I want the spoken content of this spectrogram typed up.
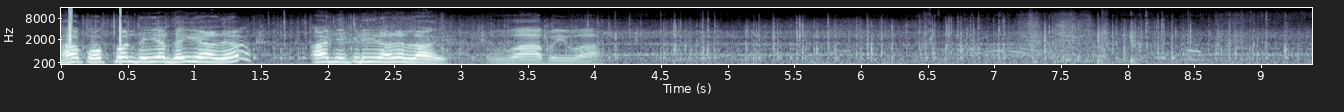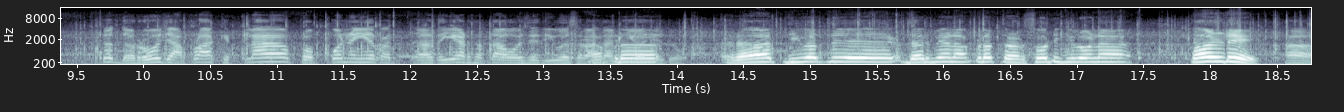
હા પોપકોર્ન તૈયાર થઈ ગયા છે. આ નીકળી રહ્યા છે લાઈવ વાહ ભાઈ વાહ. તો દરરોજ આપણા કેટલા પોપકોર્ન અહીંયા તૈયાર થતા હોય છે દિવસ રાત. આપણે રાત દિવસ દરમિયાન આપણે ત્રણસો કિલોના પર ડે હા.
